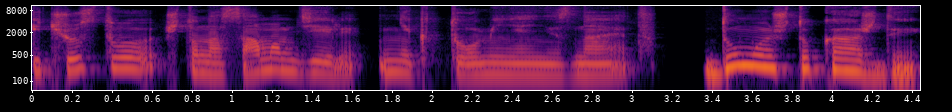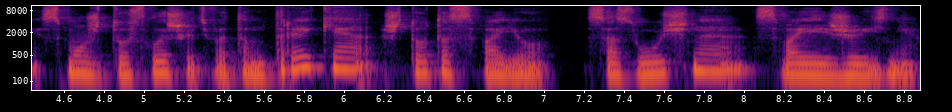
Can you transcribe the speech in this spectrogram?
И чувствую, что на самом деле никто меня не знает. Думаю, что каждый сможет услышать в этом треке что-то свое, созвучное своей жизни.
